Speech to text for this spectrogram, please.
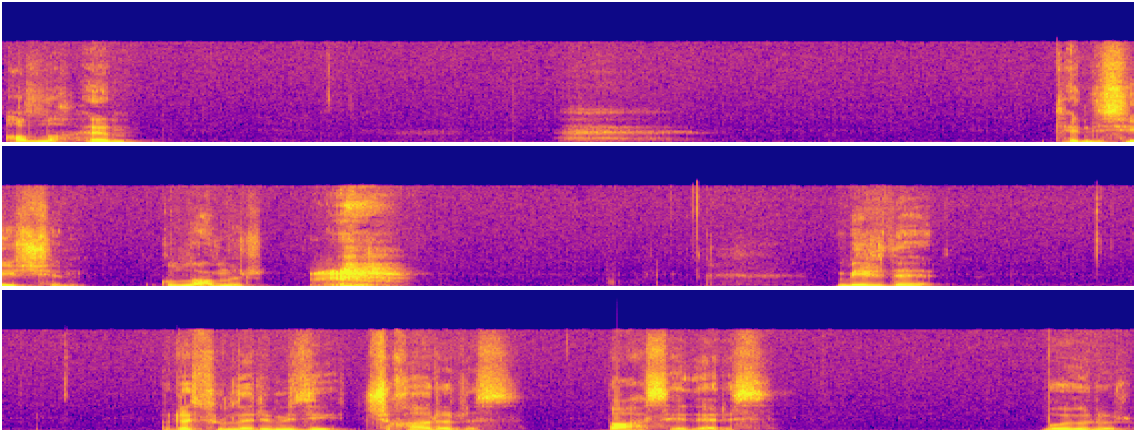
Allah hem kendisi için kullanır. bir de Resullerimizi çıkarırız, bahsederiz. Buyurur.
